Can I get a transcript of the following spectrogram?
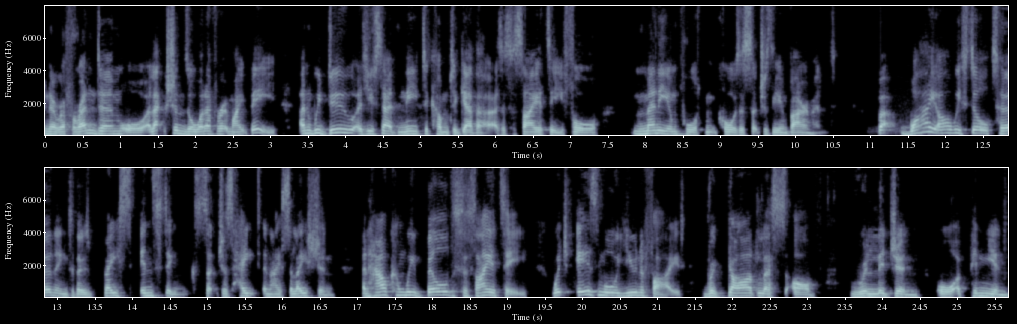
you know, referendum or elections or whatever it might be. And we do, as you said, need to come together as a society for many important causes such as the environment. But why are we still turning to those base instincts such as hate and isolation? And how can we build a society which is more unified regardless of religion or opinion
